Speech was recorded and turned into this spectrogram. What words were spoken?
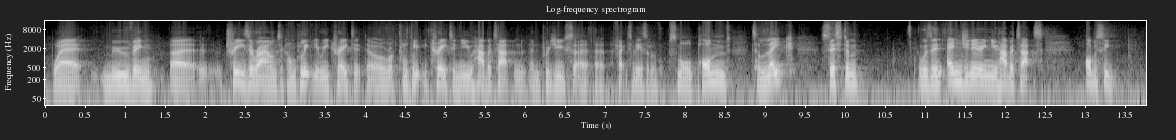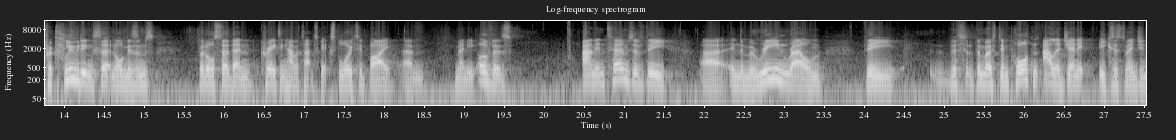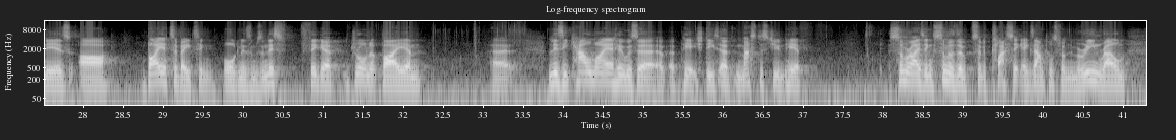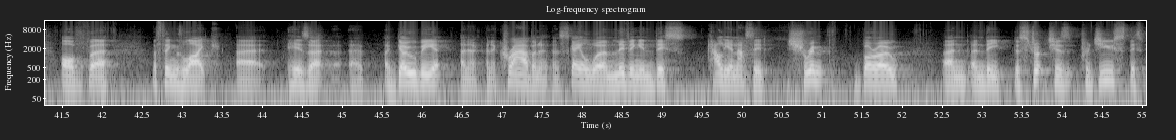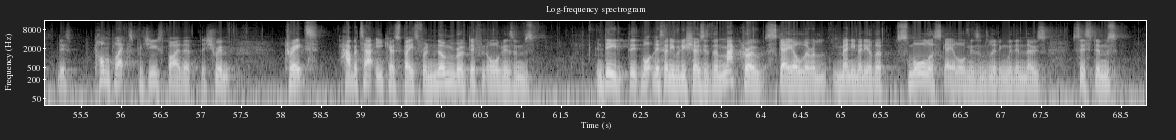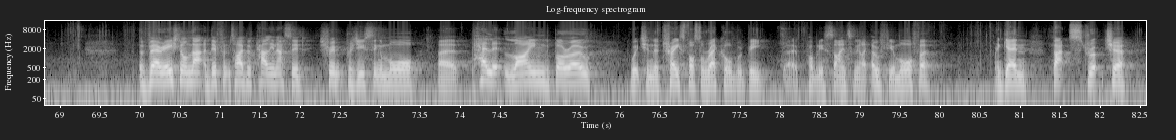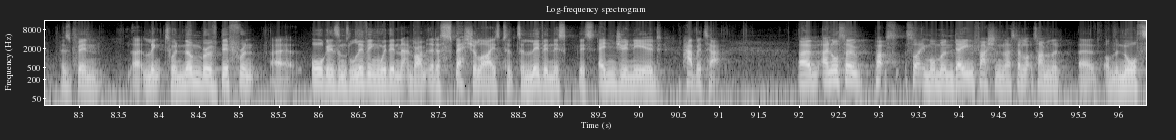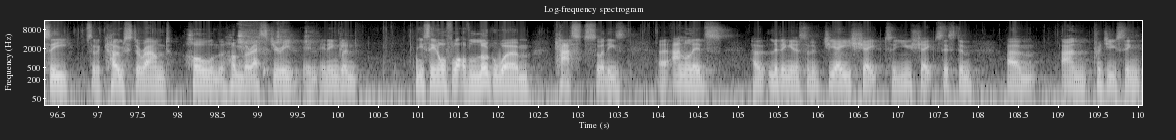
where moving uh, trees around to completely recreate it or completely create a new habitat and, and produce a, a, effectively a sort of small pond to lake system was in engineering new habitats obviously precluding certain organisms, but also then creating habitat to be exploited by um, many others. And in terms of the, uh, in the marine realm, the, the, sort of the most important allogenic ecosystem engineers are bioturbating organisms. And this figure drawn up by um, uh, Lizzie Kallmeyer, who was a, a PhD, a master student here, summarizing some of the sort of classic examples from the marine realm of uh, of things like uh, here's a, a, a goby and a, and a, crab and a, scale worm living in this acid shrimp burrow, and, and the, the structures produced, this, this complex produced by the, the shrimp creates habitat ecospace for a number of different organisms. Indeed, th what this only really shows is the macro scale. There are many, many other smaller scale organisms living within those systems a variation on that, a different type of acid shrimp producing a more uh, pellet-lined burrow, which in the trace fossil record would be uh, probably assigned something like Ophiomorpha. Again, that structure has been uh, linked to a number of different uh, organisms living within that environment that are specialized to, to live in this, this engineered habitat. Um, and also, perhaps slightly more mundane fashion, I spent a lot of time on the, uh, on the North Sea sort of coast around Hull and the Humber estuary in, in England. And you see an awful lot of lugworm casts, so these uh, annelids living in a sort of J-shaped to U-shaped system um, and producing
